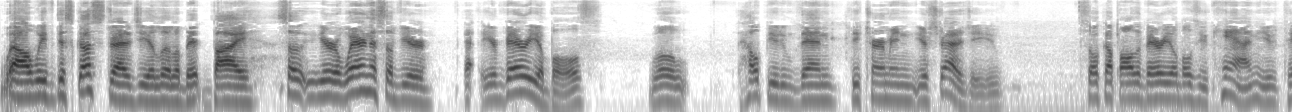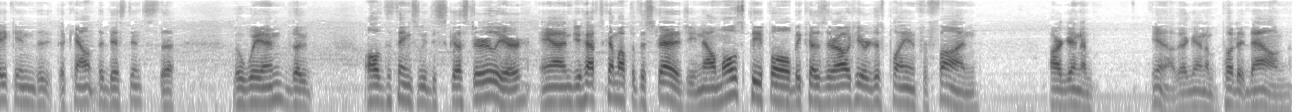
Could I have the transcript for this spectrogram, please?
Well, we've discussed strategy a little bit by so your awareness of your your variables will help you then determine your strategy. You soak up all the variables you can. You take into account the distance, the the wind, the all the things we discussed earlier, and you have to come up with a strategy. Now, most people, because they're out here just playing for fun, are gonna, you know, they're gonna put it down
